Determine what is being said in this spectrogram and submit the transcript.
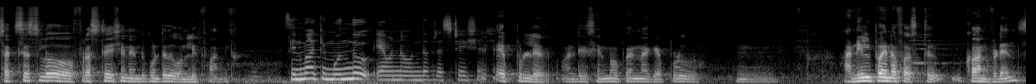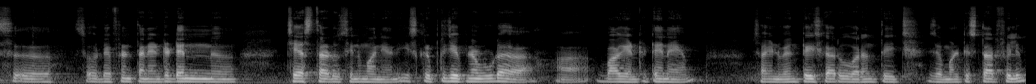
సక్సెస్లో ఫ్రస్ట్రేషన్ ఎందుకు ఉంటుంది? ఓన్లీ ఫన్ సినిమాకి ముందు ఏమన్నా ఉందా ఫ్రస్ట్రేషన్ ఎప్పుడు లేదు. అంటే ఈ సినిమా పైన నాకు ఎప్పుడు అనిల్ పైన ఫస్ట్ కాన్ఫిడెన్స్ సో డెఫినెట్ తను ఎంటర్టైన్ చేస్తాడు సినిమాని అని. ఈ స్క్రిప్ట్ చెప్పినప్పుడు కూడా బాగా ఎంటర్టైన్ అయ్యాం. సో అండ్ వెంకటేష్ గారు Varun Tej is a multi star film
